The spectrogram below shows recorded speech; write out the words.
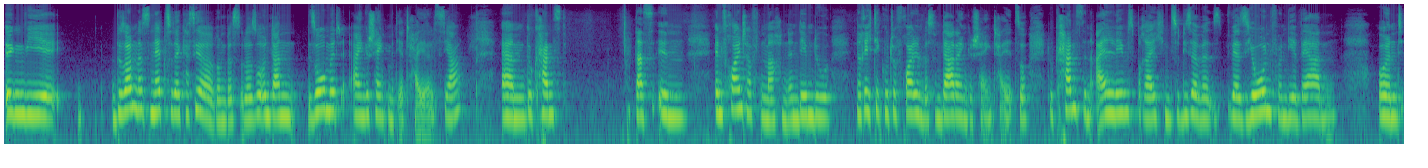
irgendwie besonders nett zu der Kassiererin bist oder so und dann somit ein Geschenk mit ihr teilst, ja. Ähm, du kannst das in, in Freundschaften machen, indem du eine richtig gute Freundin bist und da dein Geschenk teilst. So, du kannst in allen Lebensbereichen zu dieser Version von dir werden. Und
